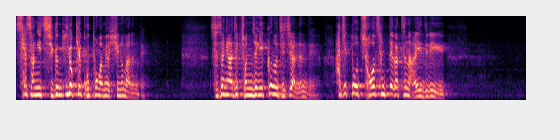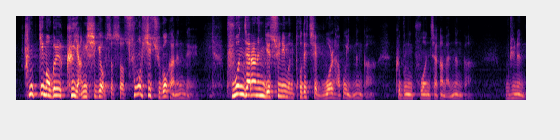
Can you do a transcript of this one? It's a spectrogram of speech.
세상이 지금 이렇게 고통하며 신음하는데, 세상에 아직 전쟁이 끊어지지 않는데, 아직도 저 생때 같은 아이들이 한 끼 먹을 그 양식이 없어서 수없이 죽어가는데, 구원자라는 예수님은 도대체 무엇을 하고 있는가? 그분은 구원자가 맞는가? 우리는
